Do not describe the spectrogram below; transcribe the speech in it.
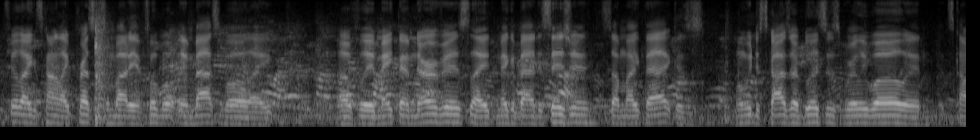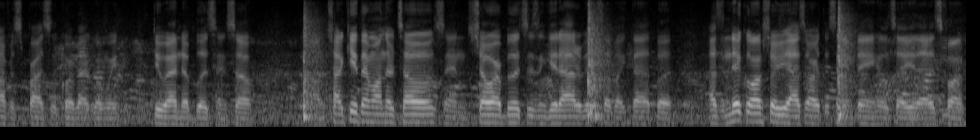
I feel like it's kind of like pressing somebody in football, in basketball. Like hopefully make them nervous, like make a bad decision, something like that. Because when we disguise our blitzes really well, and it's kind of a surprise to the quarterback when we do end up blitzing. So um, try to keep them on their toes and show our blitzes and get out of it, stuff like that. But as a nickel, I'm sure you ask Art the same thing. He'll tell you that it's fun.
